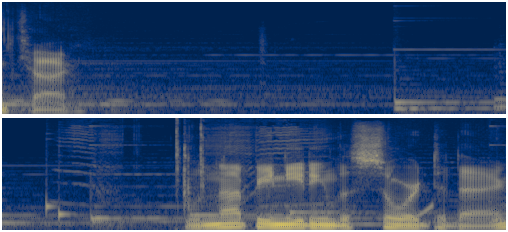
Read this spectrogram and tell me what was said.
Okay. Will not be needing the sword today.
